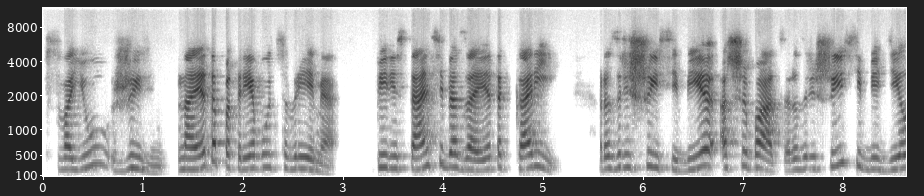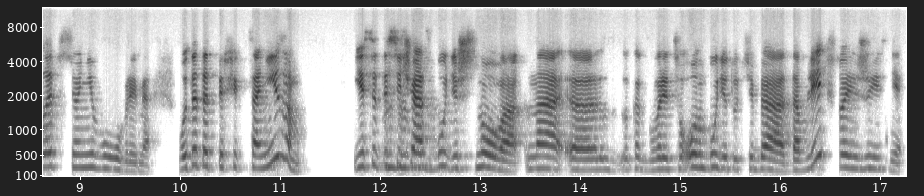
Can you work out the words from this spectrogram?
в свою жизнь. На это потребуется время. Перестань себя за это корить разреши себе ошибаться, разреши себе делать все не вовремя. Вот этот перфекционизм, если ты сейчас будешь снова, на, э, как говорится, он будет у тебя давлеть в твоей жизни,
